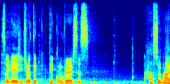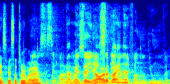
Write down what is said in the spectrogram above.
Só que aí a gente vai ter que ter conversas racionais com essa turma, né? Você separou Não, mas aí na 10 hora vai, temas, né? Falando de um, velho.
